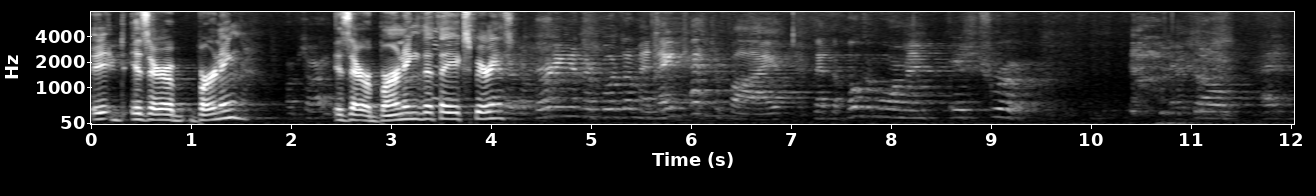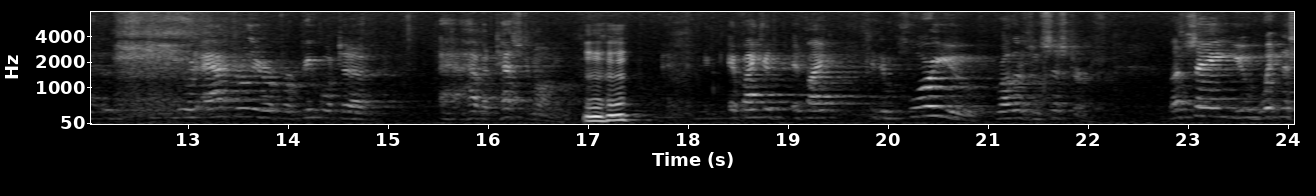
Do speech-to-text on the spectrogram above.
It, is there a burning? I'm sorry? Is there a burning that they experience? There's a burning in their bosom, and they testify that the Book of Mormon is true. And so, uh, you would ask earlier for people to have a testimony. Mm-hmm. If I could, if I could implore you, brothers and sisters, let's say you witness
